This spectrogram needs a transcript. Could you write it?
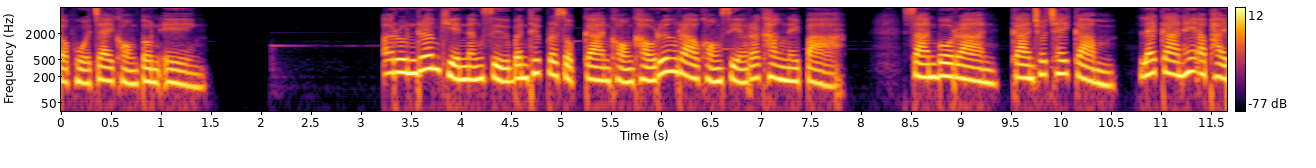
กับหัวใจของตนเอง อรุณเริ่มเขียนหนังสือบันทึกประสบการณ์ของเขาเรื่องราวของเสียงระฆังในป่า สารโบราณ การชดใช้กรรม และการให้อภัย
